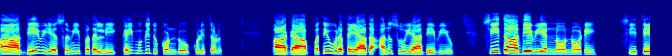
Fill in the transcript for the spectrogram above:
ಆ ದೇವಿಯ ಸಮೀಪದಲ್ಲಿ ಕೈ ಮುಗಿದುಕೊಂಡು ಕುಳಿತಳು. ಆಗ ಪತಿವ್ರತೆಯಾದ ಅನಸೂಯ ದೇವಿಯು ಸೀತಾದೇವಿಯನ್ನು ನೋಡಿ, ಸೀತೆ,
